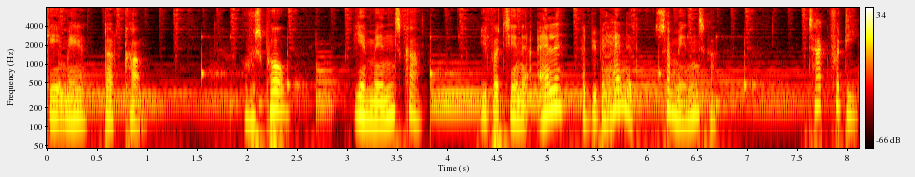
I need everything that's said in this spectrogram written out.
gmail.com. Og husk på, vi er mennesker. Vi fortjener alle at blive behandlet som mennesker. Tak fordi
